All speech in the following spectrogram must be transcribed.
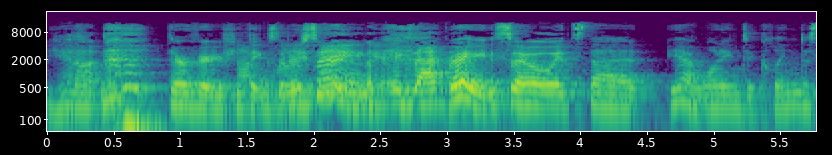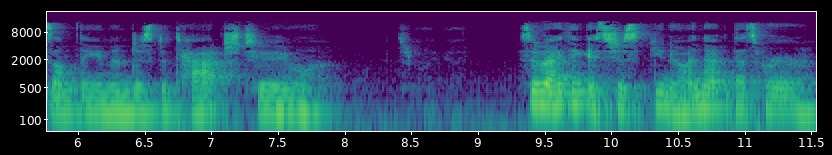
not. there are very few things that are certain. thing. Exactly. Right. So it's that, yeah, wanting to cling to something and just attach to. So I think it's just you know, and that that's where,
